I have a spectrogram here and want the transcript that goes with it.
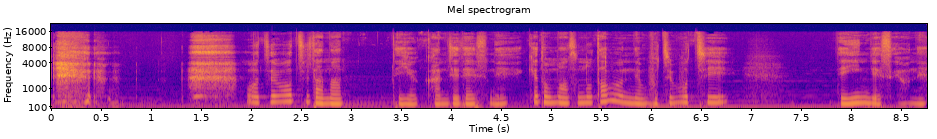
ぼちぼちだなっていう感じですね。けどまあその多分ねぼちぼちでいいんですよね。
